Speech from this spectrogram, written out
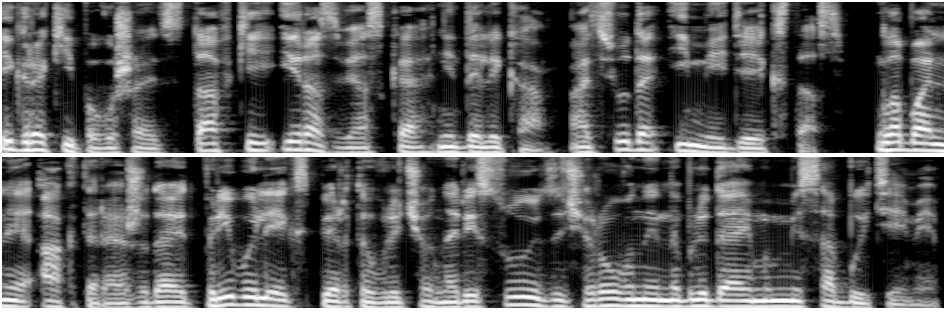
Игроки повышают ставки и развязка недалека. Отсюда и медиаэкстаз. Глобальные акторы ожидают прибыли, эксперты увлеченно рисуют, зачарованные наблюдаемыми событиями.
